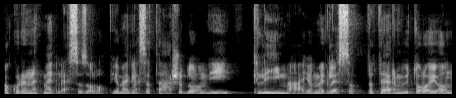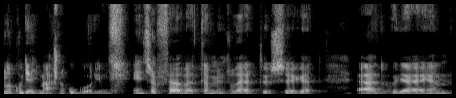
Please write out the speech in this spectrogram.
akkor ennek meg lesz az alapja, meg lesz a társadalmi klímája, meg lesz a termőtalaja annak, hogy egymásnak ugorjunk. Én csak felvettem, mint lehetőséget. Hát ugye én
